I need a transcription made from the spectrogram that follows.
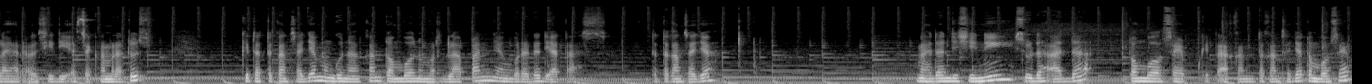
layar LCD SX600. Kita tekan saja menggunakan tombol nomor 8 yang berada di atas. Kita tekan saja. Nah, dan di sini sudah ada tombol save. Kita akan tekan saja tombol save.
